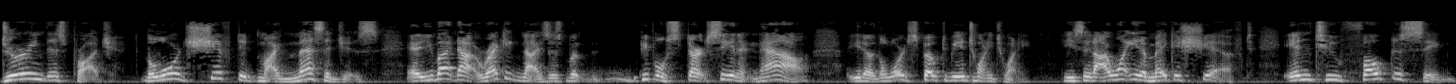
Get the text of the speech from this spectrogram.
during this project the Lord shifted my messages. And you might not recognize this, but people start seeing it now. You know, the Lord spoke to me in 2020. He said, I want you to make a shift into focusing.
